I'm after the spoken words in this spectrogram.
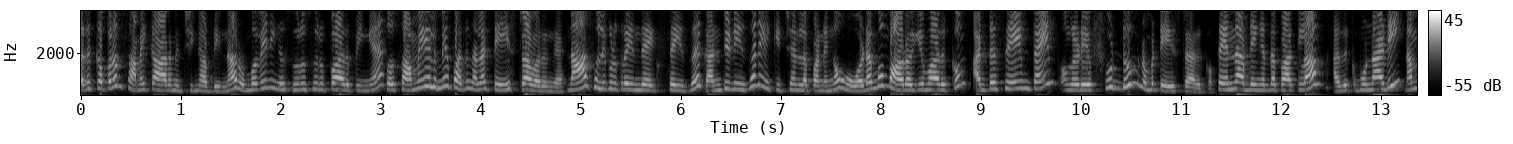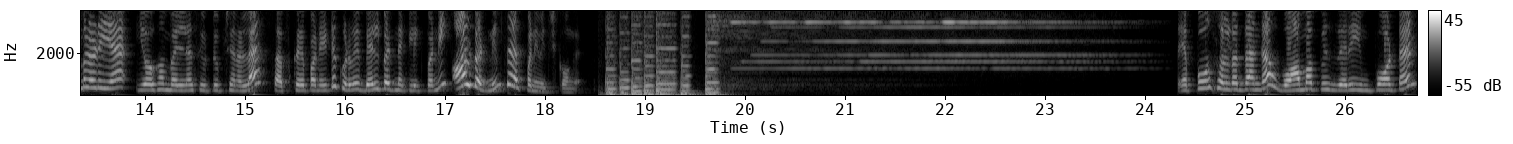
அதுக்கப்புறம் சமைக்க ஆரம்பிச்சீங்க அப்படின்னா ரொம்பவே நீங்க சுறுசுறுப்பா இருப்பீங்க. சோ சமையலுமே பார்த்து நல்லா டேஸ்டா வருங்க. நான் சொல்லி கொடுக்குற இந்த எக்ஸசைஸ் கண்டினியூஸா நீங்க கிச்சன்ல பண்ணுங்க. உங்க உடம்பும் ஆரோக்கியமா இருக்கும். அட் த சேம் டைம் உங்களுடைய ஃபுட்டும் ரொம்ப டேஸ்டா இருக்கும். என்ன அப்படிங்கறத பார்க்கலாம். அதுக்கு முன்னாடி நம்மளுடைய யோகம் வெல்னஸ் யூடியூப் சேனலை சப்ஸ்கிரைப் பண்ணிட்டு கூடவே பெல் பட்டனை கிளிக் பண்ணி ஆல் பட்டனையும் செலக்ட் பண்ணி வச்சுக்கோங்க. எப்பவும் சொல்றதாங்க warm up is very important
